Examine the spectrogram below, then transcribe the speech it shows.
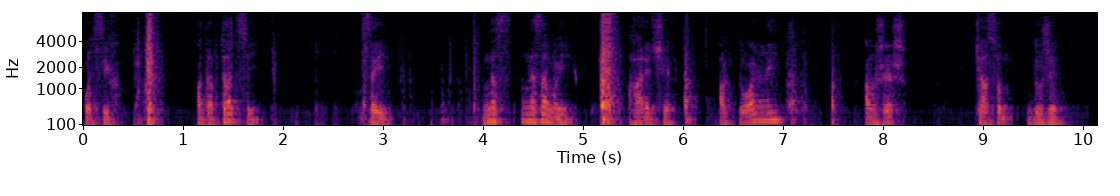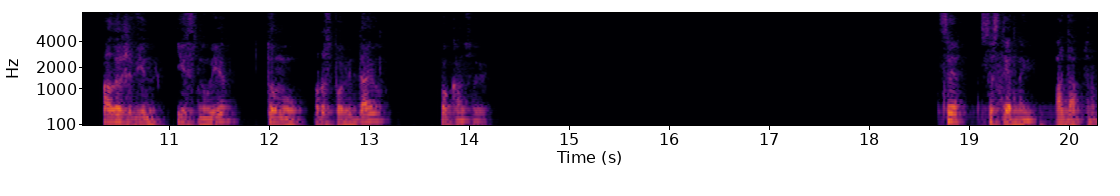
оцих адаптацій цей не, не самий гаряче актуальний, а вже ж часом дуже. Але ж він існує, тому розповідаю, показую. Це системний адаптер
